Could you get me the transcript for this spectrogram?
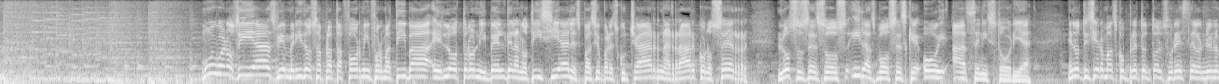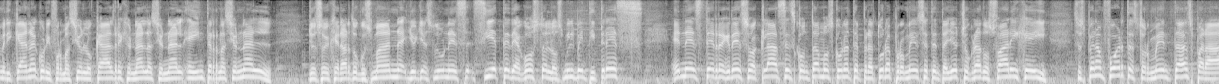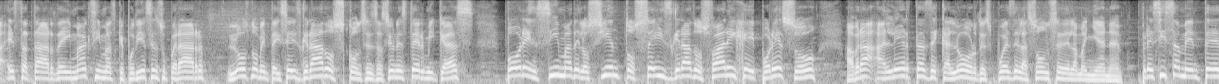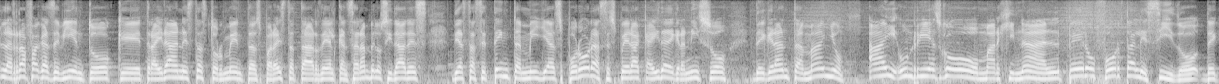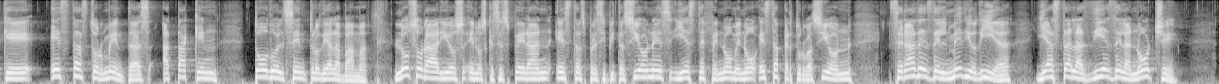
Muy buenos días, bienvenidos a Plataforma Informativa, el otro nivel de la noticia, el espacio para escuchar, narrar, conocer los sucesos y las voces que hoy hacen historia. El noticiero más completo en todo el sureste de la Unión Americana con información local, regional, nacional e internacional. Yo soy Gerardo Guzmán y hoy es lunes 7 de agosto del 2023. En este regreso a clases contamos con una temperatura promedio de 78 grados Fahrenheit. Se esperan fuertes tormentas para esta tarde y máximas que pudiesen superar los 96 grados con sensaciones térmicas por encima de los 106 grados Fahrenheit. Por eso habrá alertas de calor después de las 11 de la mañana. Precisamente las ráfagas de viento que traerán estas tormentas para esta tarde alcanzarán velocidades de hasta 70 millas por hora. Se espera caída de granizo de gran tamaño. Hay un riesgo marginal pero fortalecido de que estas tormentas ataquen todo el centro de Alabama. Los horarios en los que se esperan estas precipitaciones y este fenómeno, esta perturbación, será desde el mediodía y hasta las 10 de la noche.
